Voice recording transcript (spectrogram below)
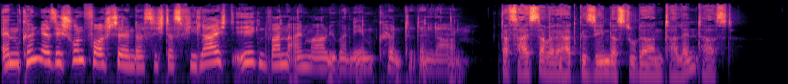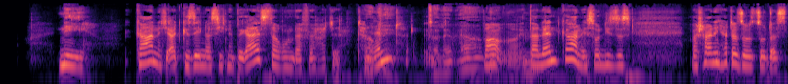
ähm, könnte er sich schon vorstellen, dass ich das vielleicht irgendwann einmal übernehmen könnte, den Laden. Das heißt aber, er hat gesehen, dass du da ein Talent hast. Nee, gar nicht. Er hat gesehen, dass ich eine Begeisterung dafür hatte. Talent Okay. Talent, ja. war okay. Talent gar nicht. So dieses, wahrscheinlich hat er so, so das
